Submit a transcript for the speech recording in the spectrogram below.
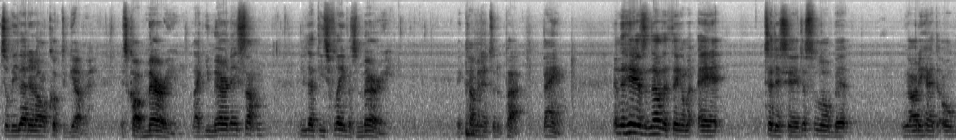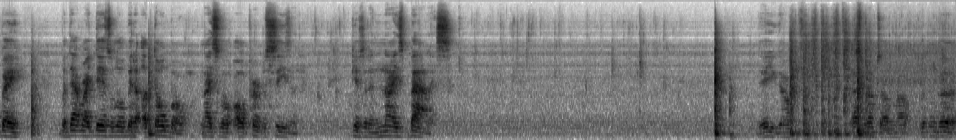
So we let it all cook together. It's called marrying. Like you marinate something, you let these flavors marry. They're coming into the pot. Bam. And then here's another thing I'm gonna add to this here, just a little bit. We already had the Old Bay, but that right there is a little bit of adobo. Nice little all-purpose season. Gives it a nice balance. There you go. That's what I'm talking about. Looking good.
